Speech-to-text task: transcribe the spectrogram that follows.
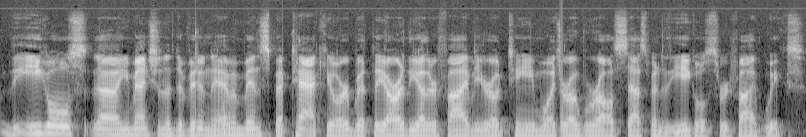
The Eagles, uh, you mentioned the division. They haven't been spectacular, but they are the other 5 0 team. What's your overall assessment of the Eagles through five weeks?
